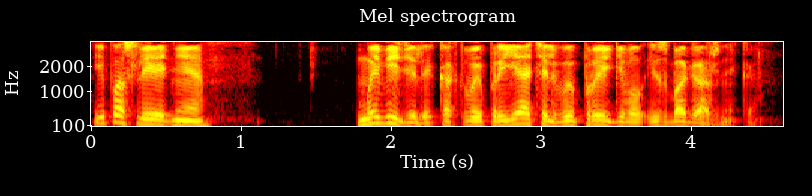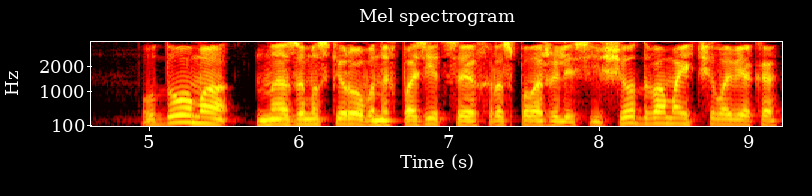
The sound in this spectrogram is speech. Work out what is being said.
И последнее. Мы видели, как твой приятель выпрыгивал из багажника. У дома на замаскированных позициях расположились еще два моих человека,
